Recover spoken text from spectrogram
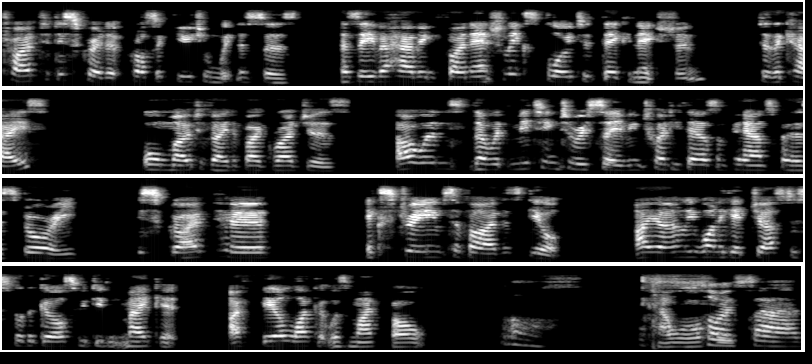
tried to discredit prosecution witnesses as either having financially exploited their connection to the case or motivated by grudges. Owens, though admitting to receiving £20,000 for her story, described her extreme survivor's guilt. I only want to get justice for the girls who didn't make it. I feel like it was my fault. Oh, How awful. so sad.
